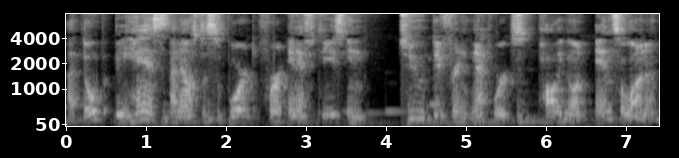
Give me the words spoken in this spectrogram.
Adobe Behance announced the support for NFTs in two different networks, Polygon and Solana.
